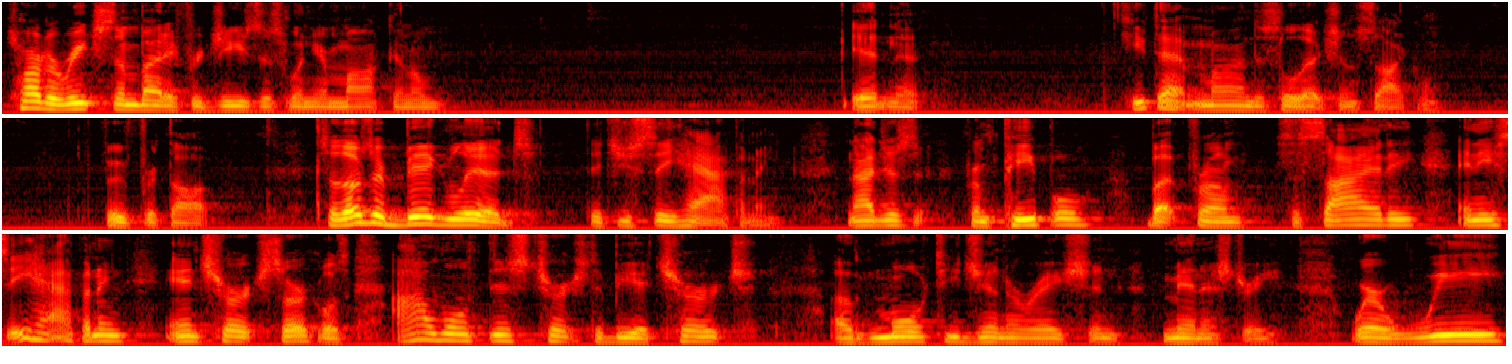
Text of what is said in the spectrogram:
It's hard to reach somebody for Jesus when you're mocking them, isn't it? Keep that in mind this election cycle. Food for thought. So, those are big lids that you see happening, not just from people, but from society, and you see happening in church circles. I want this church to be a church of multi generation ministry where we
